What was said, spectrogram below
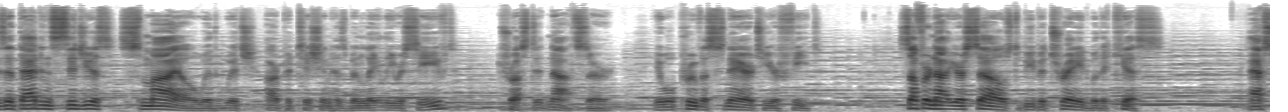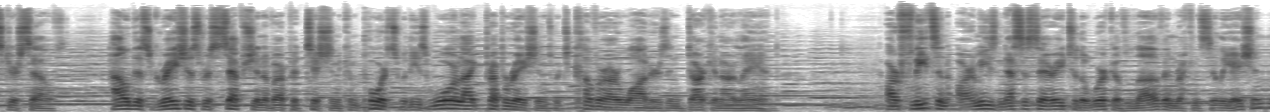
Is it that insidious smile with which our petition has been lately received? Trust it not, sir. It will prove a snare to your feet. Suffer not yourselves to be betrayed with a kiss. Ask yourselves how this gracious reception of our petition comports with these warlike preparations which cover our waters and darken our land. Are fleets and armies necessary to the work of love and reconciliation?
